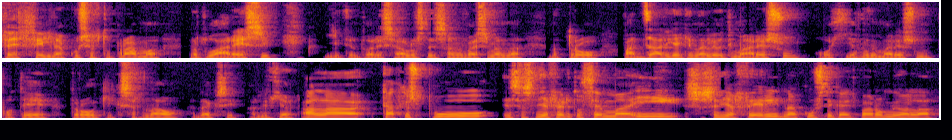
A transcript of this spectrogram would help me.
δεν θέλει να ακούσει αυτό το πράγμα να του αρέσει. Γιατί δεν του αρέσει άλλωστε, σαν με βάσει εμένα να τρώω παντζάρια και να λέω ότι μου αρέσουν. Όχι, αφού δεν μου αρέσουν ποτέ, τρώω και ξερνάω. Εντάξει, αλήθεια. Αλλά κάποιος που σας ενδιαφέρει το θέμα ή σας ενδιαφέρει να ακούσετε κάτι παρόμοιο, αλλά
